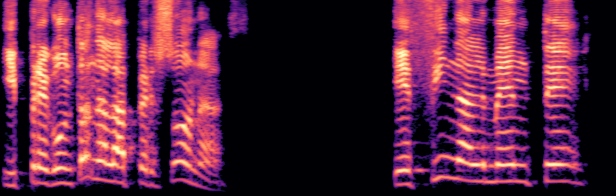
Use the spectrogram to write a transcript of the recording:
y preguntando a las personas. Y finalmente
